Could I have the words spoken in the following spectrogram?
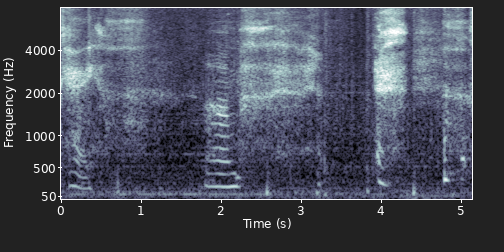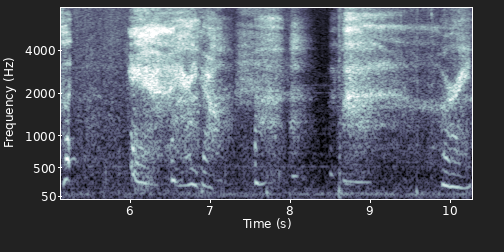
Okay. Um. Here you go. All right.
